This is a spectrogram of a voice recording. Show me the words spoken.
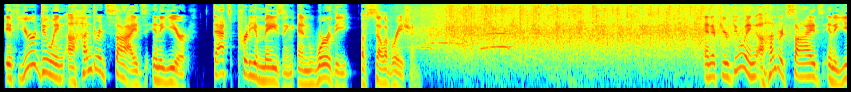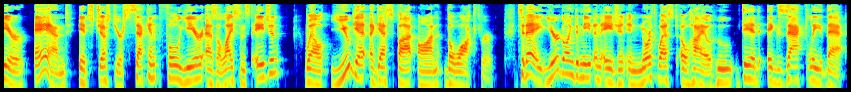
if you're doing 100 sides in a year, that's pretty amazing and worthy of celebration. And if you're doing 100 sides in a year and it's just your second full year as a licensed agent, well, you get a guest spot on the walkthrough. Today, you're going to meet an agent in Northwest Ohio who did exactly that.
